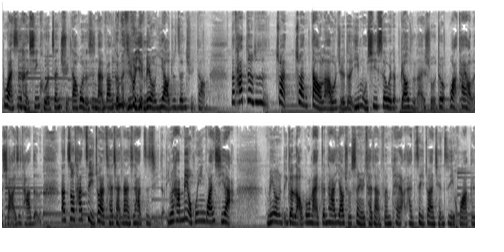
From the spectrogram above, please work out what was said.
不管是很辛苦的争取到，或者是男方根本就也没有要就争取到，那他就是赚赚到了。我觉得以母系社会的标准来说，就哇太好了，小孩是他的了。那之后他自己赚的财产当然是他自己的，因为他没有婚姻关系啦。没有一个老公来跟他要求剩余财产分配啦，他自己赚钱自己花，跟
